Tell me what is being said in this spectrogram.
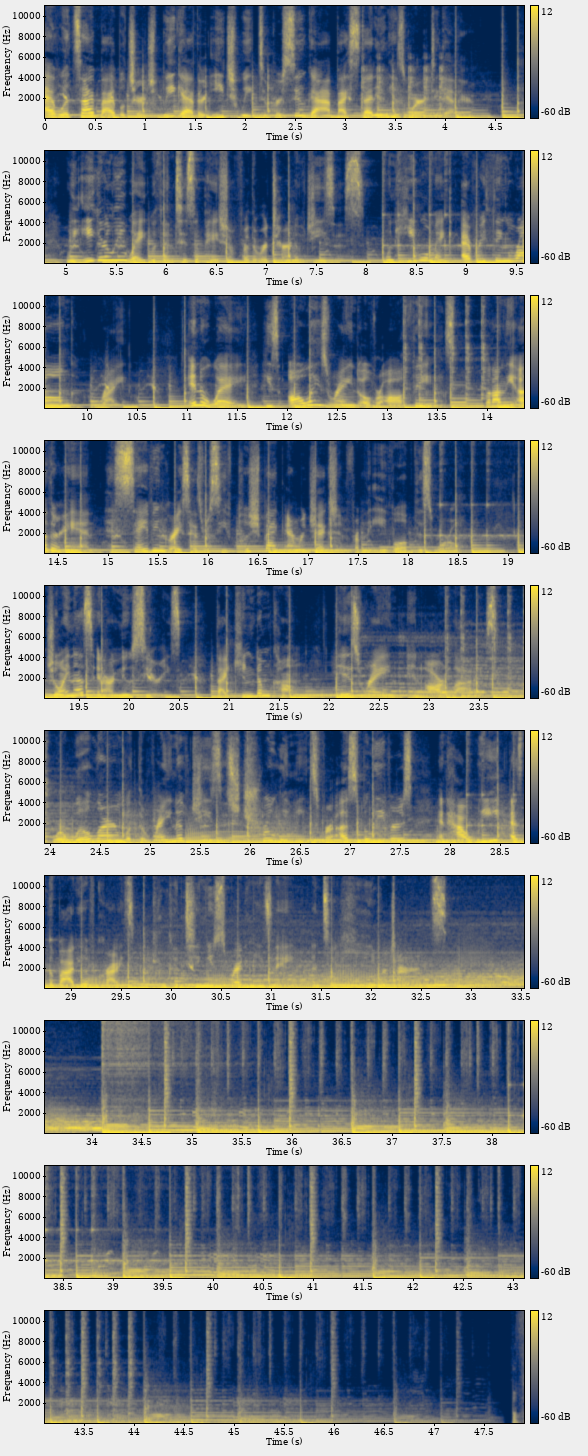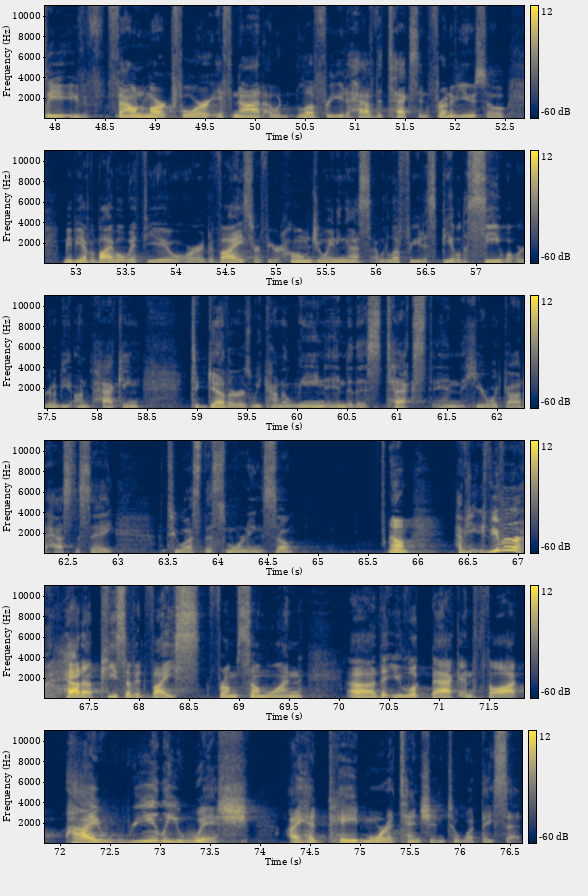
At Woodside Bible Church, we gather each week to pursue God by studying His Word together. We eagerly wait with anticipation for the return of Jesus, when He will make everything wrong right. In a way, He's always reigned over all things, but on the other hand, His saving grace has received pushback and rejection from the evil of this world. Join us in our new series, Thy Kingdom Come, His Reign in Our Lives where we'll learn what the reign of Jesus truly means for us believers and how we, as the body of Christ, can continue spreading his name until he 4. If not, I would love for you to have the text in front of you. So maybe you have a Bible with you or a device, or if you're at home joining us, I would love for you to be able to see what we're going to be unpacking together as we kind of lean into this text and hear what God has to say to us this morning. So, um, have, you, have you ever had a piece of advice from someone uh, that you look back and thought, I really wish I had paid more attention to what they said?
